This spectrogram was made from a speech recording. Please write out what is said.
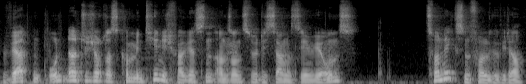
bewerten und natürlich auch das Kommentieren nicht vergessen. Ansonsten würde ich sagen, sehen wir uns zur nächsten Folge wieder.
